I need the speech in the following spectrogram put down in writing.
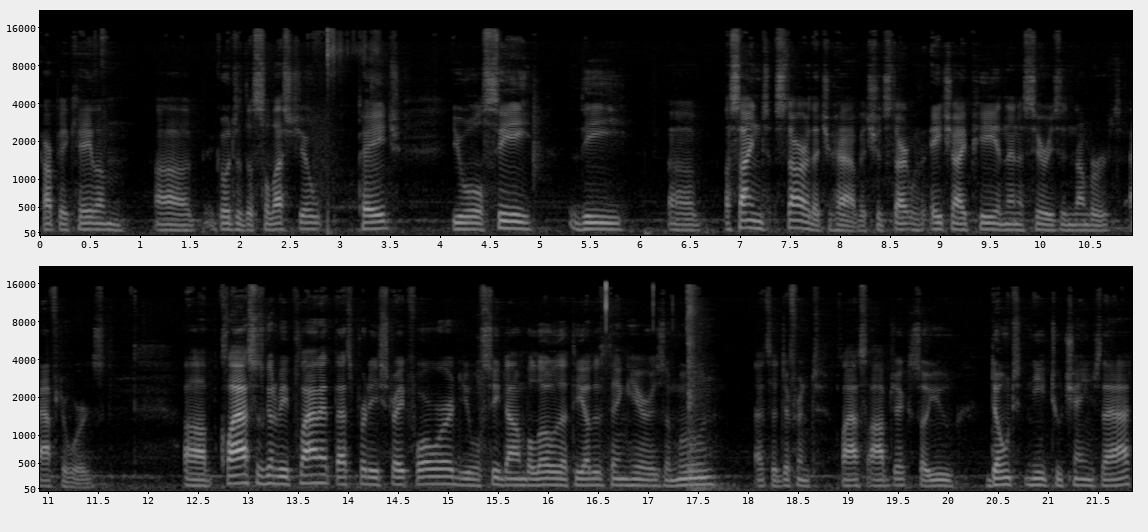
Carpe Calum, uh, go to the Celestial page, you will see the uh, assigned star that you have. It should start with HIP and then a series of numbers afterwards. Uh, class is going to be planet. That's pretty straightforward. You will see down below that the other thing here is a moon. That's a different class object, so you don't need to change that.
